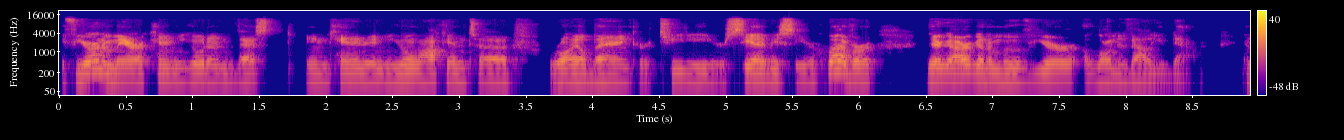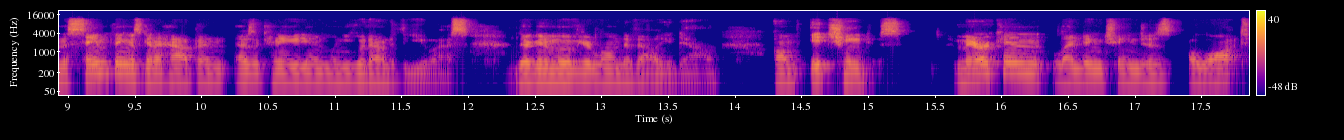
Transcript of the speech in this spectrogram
If you're an American and you go to invest in Canada and you go walk into Royal Bank or TD or CIBC or whoever, they are going to move your loan to value down. And the same thing is going to happen as a Canadian when you go down to the US. They're going to move your loan to value down. Um, it changes. American lending changes a lot.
